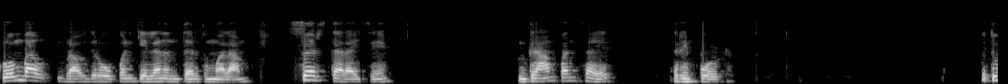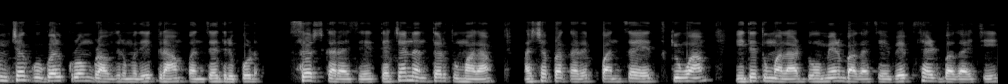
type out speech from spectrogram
क्रोम ब्राउझर ओपन केल्यानंतर तुम्हाला सर्च करायचे. ग्रामपंचायत रिपोर्ट तुमच्या गुगल क्रोम ब्राउजरमध्ये ग्रामपंचायत रिपोर्ट सर्च करायचे. त्याच्यानंतर तुम्हाला अशा प्रकारे पंचायत किंवा इथे तुम्हाला डोमेन बघायचे वेबसाईट बघायची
